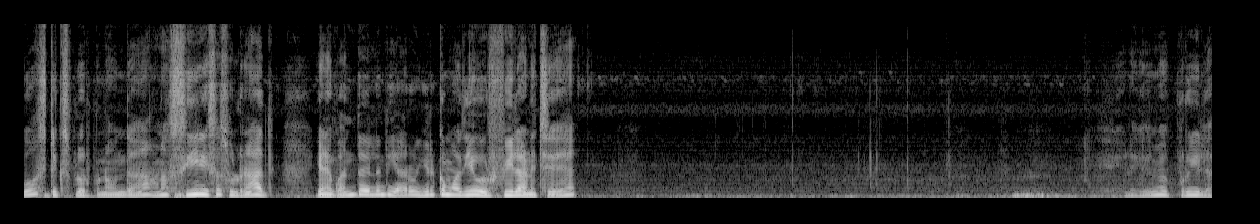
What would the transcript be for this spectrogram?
கோஸ்ட் எக்ஸ்ப்ளோர் பண்ண வந்தேன். ஆனால் சீரியஸாக சொல்கிறேன் அது எனக்கு வந்ததுலேருந்து யாரோ இருக்க மாதிரியே ஒரு ஃபீல் ஆனுச்சு எனக்கு எதுவுமே புரியல.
